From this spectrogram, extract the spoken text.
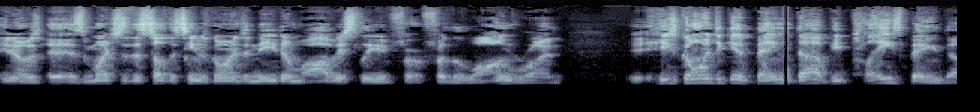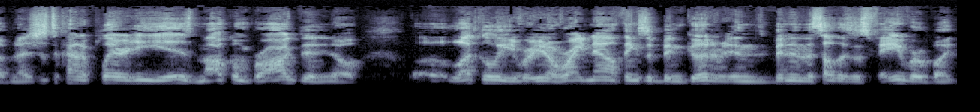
you know, as, as much as the Celtics team is going to need him, obviously for for the long run he's going to get banged up. He plays banged up. And that's just the kind of player he is. Malcolm Brogdon, you know, uh, luckily, you know, right now things have been good and been in the Celtics' favor, but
